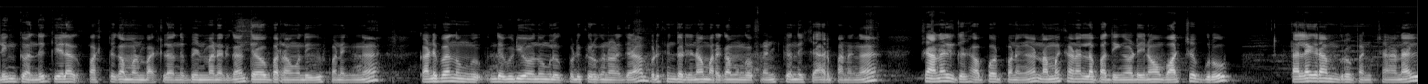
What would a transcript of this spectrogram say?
லிங்க் வந்து கீழே ஃபஸ்ட்டு கமெண்ட் பாக்ஸில் வந்து பின் பண்ணியிருக்கேன் தேவைப்படுறவங்க வந்து யூஸ் பண்ணிக்கோங்க. கண்டிப்பாக இந்த உங்கள் இந்த வீடியோ வந்து உங்களுக்கு பிடிச்சிருக்குன்னு நினைக்கிறேன். பிடிச்சிருந்துச்சுன்னா மறக்காமல் உங்கள் ஃப்ரெண்ட்ஸ்க்கு வந்து ஷேர் பண்ணுங்கள் சேனலுக்கு சப்போர்ட் பண்ணுங்கள் நம்ம சேனலில் பார்த்தீங்க அப்படின்னா WhatsApp group Telegram group and channel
